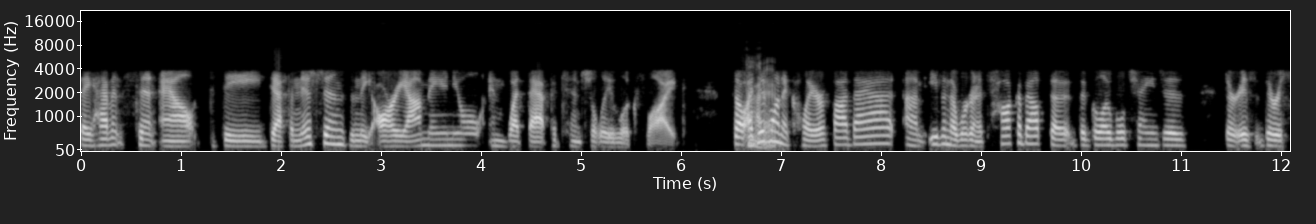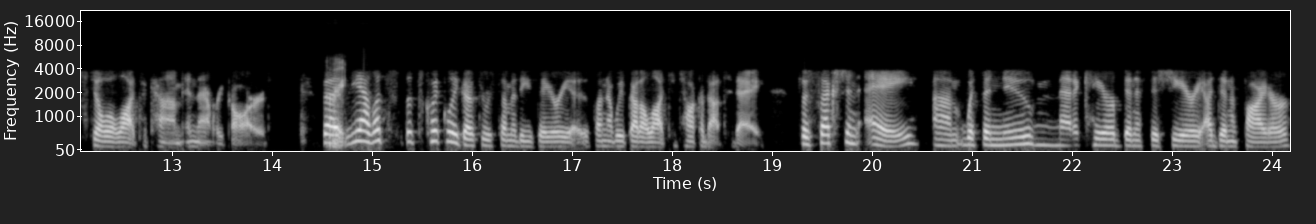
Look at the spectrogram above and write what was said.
they haven't sent out the definitions and the RAI manual and what that potentially looks like. So Got I did it. want to clarify that. Um, even though we're going to talk about the the global changes, there is there is still a lot to come in that regard. But right. yeah, let's let's quickly go through some of these areas. I know we've got a lot to talk about today. So Section A, um, with the new Medicare beneficiary identifier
